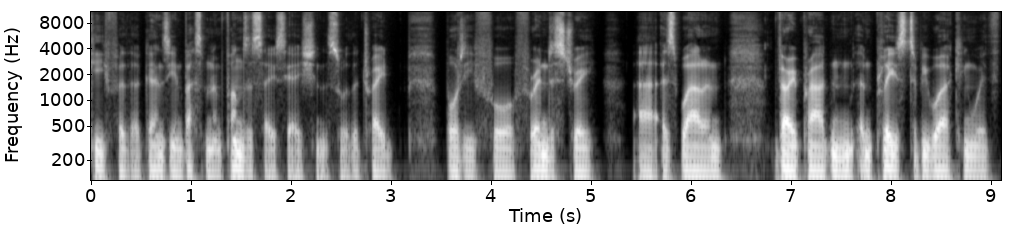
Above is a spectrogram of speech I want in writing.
GIFA, the Guernsey Investment and Funds Association, the sort of the trade body for for industry uh, as well, and very proud and, and pleased to be working with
